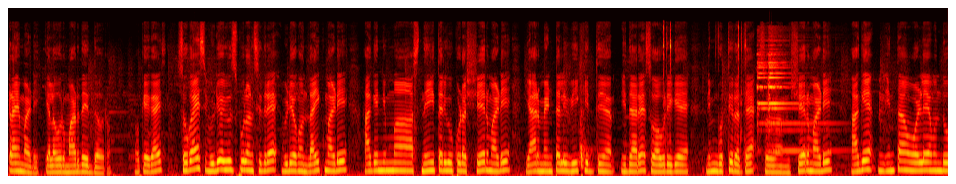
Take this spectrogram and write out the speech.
ಟ್ರೈ ಮಾಡಿ. ಕೆಲವರು ಮಾಡದೇ ಇದ್ದವರು. Okay guys so guys video useful ಅನಿಸಿದ್ರೆ ವಿಡಿಯೋಗೊಂದು ಲೈಕ್ ಮಾಡಿ, ಹಾಗೆ ನಿಮ್ಮ ಸ್ನೇಹಿತರಿಗೂ ಕೂಡ ಶೇರ್ ಮಾಡಿ. ಯಾರು ಮೆಂಟಲಿ ವೀಕ್ ಇದ್ದ, ಇದ್ದಾರೆ ಸೊ ಅವರಿಗೆ ನಿಮ್ಗೆ ಗೊತ್ತಿರುತ್ತೆ. ಸೊ ಶೇರ್ ಮಾಡಿ. ಹಾಗೆ ಇಂಥ ಒಳ್ಳೆಯ ಒಂದು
